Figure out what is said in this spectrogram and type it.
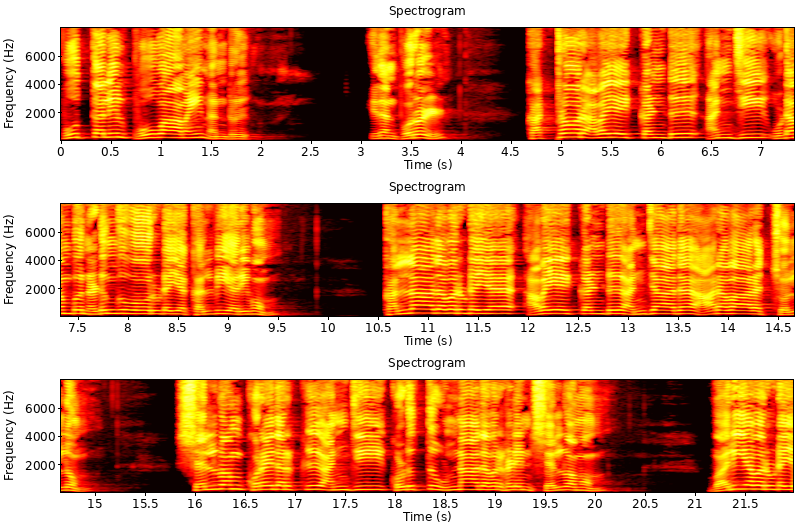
பூத்தலில் பூவாமை நன்று. இதன் பொருள் கற்றோர் அவையைக் கண்டு அஞ்சி உடம்பு நடுங்குவோருடைய கல்வி அறிவும் கல்லாதவருடைய அவையைக் கண்டு அஞ்சாத ஆரவாரச் சொல்லும் செல்வம் குறைதற்கு அஞ்சி கொடுத்து உண்ணாதவர்களின் செல்வமும் வறியவருடைய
